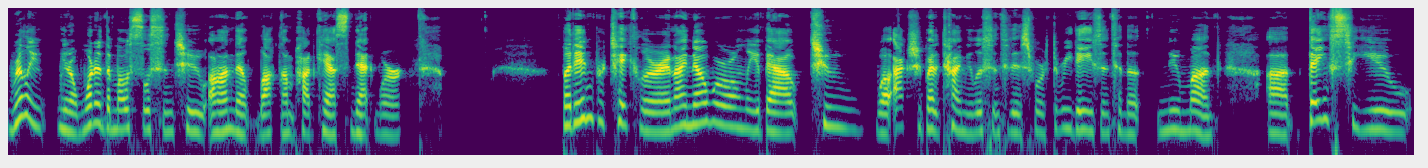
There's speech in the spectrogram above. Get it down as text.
really, you know, one of the most listened to on the Locked On Podcast Network. But in particular, and I know we're only about two, well, actually, by the time you listen to this, we're three days into the new month. Uh, thanks to you,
